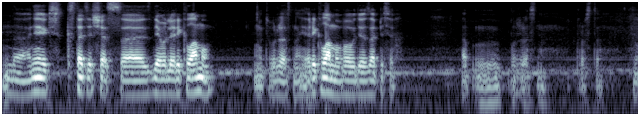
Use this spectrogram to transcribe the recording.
Да, они, кс- кстати, сейчас сделали рекламу, это ужасно, реклама в аудиозаписях, А, ужасно, просто Ну,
